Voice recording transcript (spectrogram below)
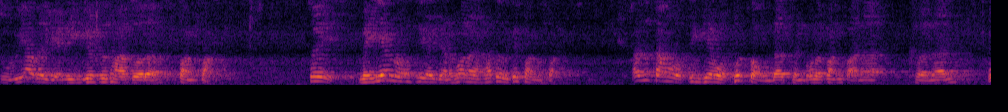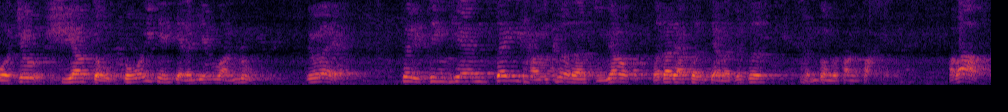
主要的原因就是他说的方法。所以每一样东西来讲的话呢，它都有一个方法。但是当我今天我不懂得成功的方法呢，可能我就需要走多一点点的冤枉路，对不对？所以今天这一堂课呢，主要和大家分享的就是成功的方法，好不好？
